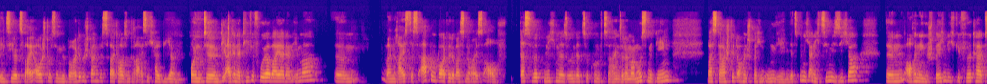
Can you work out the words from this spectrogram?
den CO2-Ausstoß im Gebäudebestand bis 2030 halbieren. Und äh, die Alternative früher war ja dann immer, ähm, man reißt es ab und baut wieder was Neues auf. Das wird nicht mehr so in der Zukunft sein, sondern man muss mit dem, was da steht, auch entsprechend umgehen. Jetzt bin ich eigentlich ziemlich sicher, ähm, auch in den Gesprächen, die ich geführt habe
